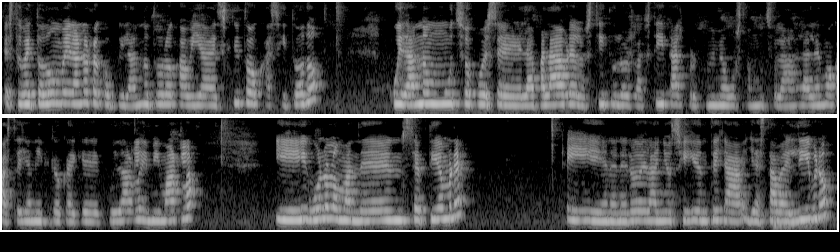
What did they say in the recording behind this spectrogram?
Estuve todo un verano recopilando todo lo que había escrito, casi todo, cuidando mucho pues eh, la palabra, los títulos, las citas, porque a mí me gusta mucho la, la lengua castellana y creo que hay que cuidarla y mimarla. Y bueno, lo mandé en septiembre y en enero del año siguiente ya, ya estaba el libro.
